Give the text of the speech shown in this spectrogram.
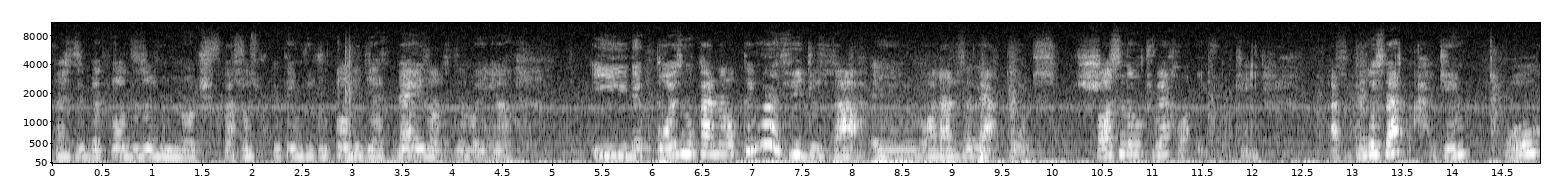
para receber todas as notificações, porque tem vídeo todo dia às 10 horas da manhã. E depois no canal tem mais vídeos já em horários aleatórios. Só se não tiver live, ok? Às duas da tarde, hein? Ou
